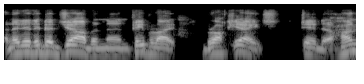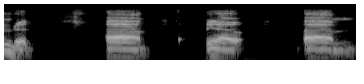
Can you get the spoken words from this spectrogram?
and they did a good job. And then people like Brock Yates did a hundred uh, you know, um,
